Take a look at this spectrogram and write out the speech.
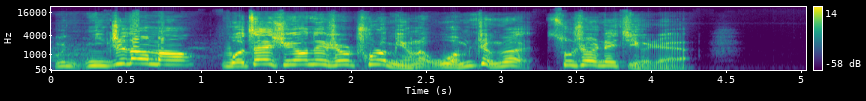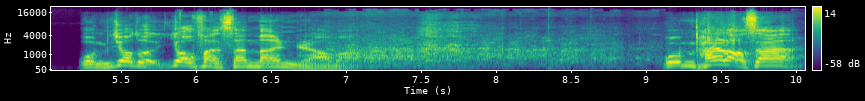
我你知道吗？我在学校那时候出了名了，我们整个宿舍那几个人，我们叫做要饭三班，你知道吗？我们排老三，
